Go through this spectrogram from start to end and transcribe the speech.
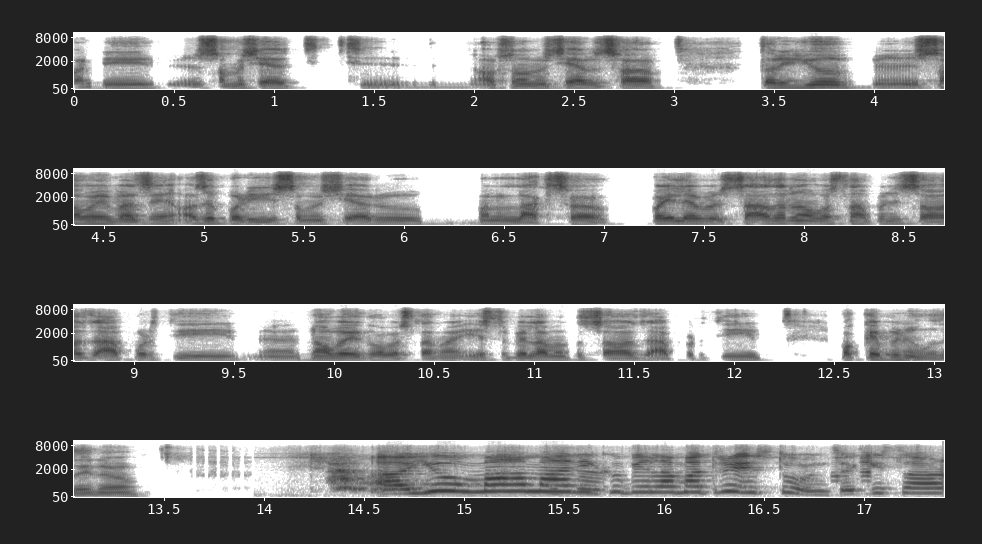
भन्ने समस्या समस्याहरू छ। तर यो समयमा चाहिँ अझ बढी समस्याहरू मलाई लाग्छ। पहिला साधारण अवस्थामा पनि सहज आपूर्ति नभएको अवस्थामा यस्तो बेलामा त सहज आपूर्ति पक्कै पनि हुँदैन। यो महामारीको बेला मात्रै यस्तो हुन्छ कि सर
